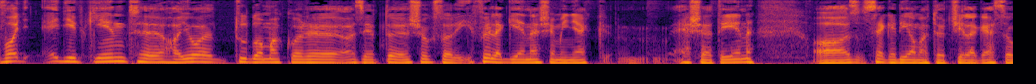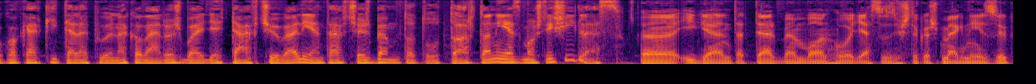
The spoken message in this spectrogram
vagy egyébként, ö, ha jól tudom, akkor ö, azért ö, sokszor, főleg ilyen események esetén a Szegedi amatőr csillagászok akár kitelepülnek a városba egy-egy távcsővel, ilyen távcsős bemutatót tartani. Ez most is így lesz? Uh, igen, tehát tervben van, hogy ezt az üstökös megnézzük.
